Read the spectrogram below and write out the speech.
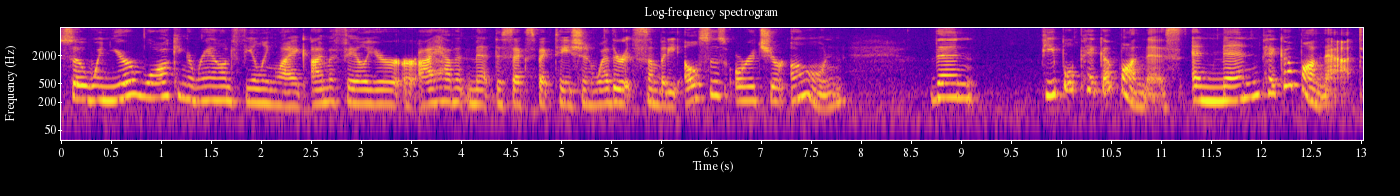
So when you're walking around feeling like I'm a failure or I haven't met this expectation, whether it's somebody else's or it's your own, then people pick up on this and men pick up on that.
